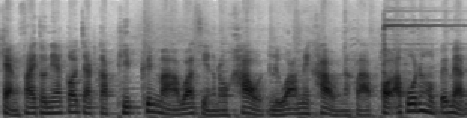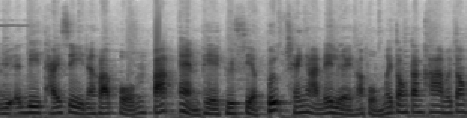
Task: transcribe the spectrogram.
แสงไฟตัวนี้ก็จะกระพริบขึ้นมาว่าเสียงเราเข้าหรือว่าไม่เข้านะครับพออัพพูดผมเป็นแบบ USB Type C นะครับผม plug and play คือเสียบปุ๊บใช้งานได้เลยครับผมไม่ต้องตั้งค่าไม่ต้อง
